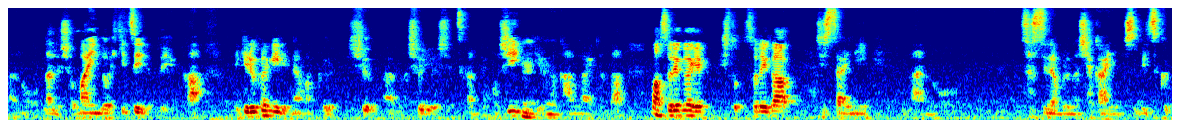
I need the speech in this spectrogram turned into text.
あのなんでしょうマインドを引き継いでというかできる限り長く修あの修理をして使ってほしいっていうような考え方、まあ、それがそれが実際にあのサステナブルな社会に結びつくっ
